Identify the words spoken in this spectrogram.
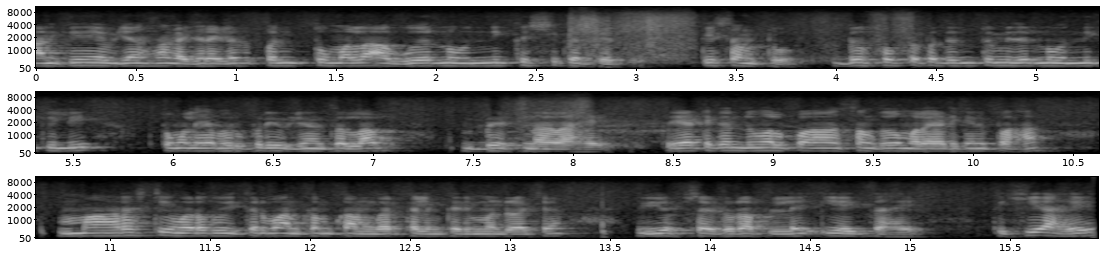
आणखीन योजना सांगायचं राहिल्यात पण तुम्हाला अगोदर नोंदणी कशी करते ते सांगतो. एकदम सोप्या पद्धतीने तुम्ही जर नोंदणी केली तर तुम्हाला ह्या भरपूर योजनांचा लाभ भेटणार आहे. तर या ठिकाणी तुम्हाला पहा सांगतो तुम्हाला या ठिकाणी पहा. महाराष्ट्र इमारत व इतर बांधकाम कामगार कल्याणकारी मंडळाच्या वेबसाईटवर आपल्याला यायचं आहे. तर ही आहे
